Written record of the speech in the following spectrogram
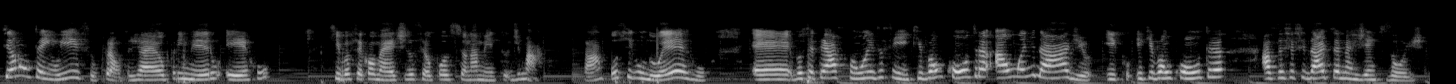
Se eu não tenho isso, pronto, já é o primeiro erro que você comete do seu posicionamento de marca tá? O segundo erro é você ter ações assim que vão contra a humanidade e, e que vão contra as necessidades emergentes hoje.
